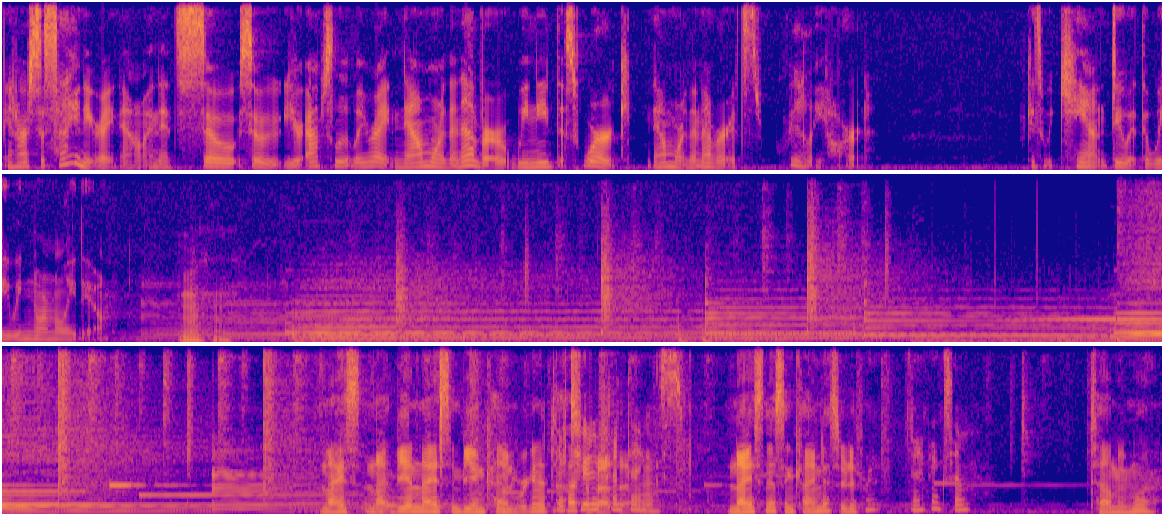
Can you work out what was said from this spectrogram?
in our society right now. And it's so so you're absolutely right. Now more than ever we need this work. Now more than ever it's really hard because we can't do it the way we normally do. Mm-hmm. Nice not being nice and being kind we're going to talk They're two about different that. things niceness and kindness are different i think so tell me more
